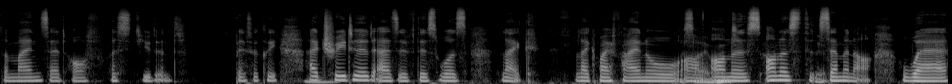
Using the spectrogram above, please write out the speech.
the mindset of a student basically i treated as if this was like like my final um, Assignment. honest honest Yep. seminar where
